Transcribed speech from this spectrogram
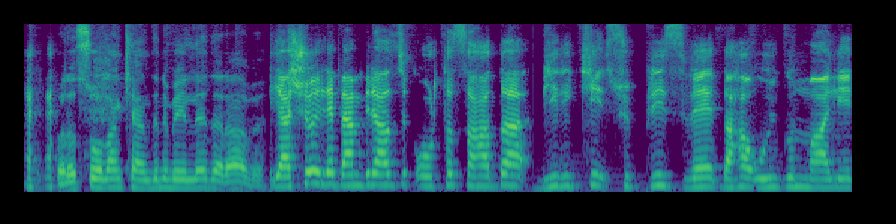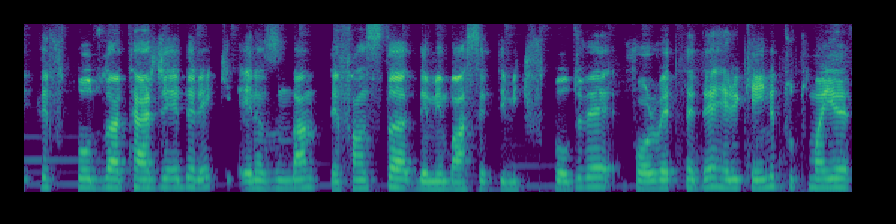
parası olan kendini belli eder abi. Ya şöyle ben birazcık orta sahada 1-2 sürpriz ve daha uygun maliyetli futbolcular tercih ederek en azından defansta demin bahsettiğim iki futbolcu ve forvette de Harry Kane'i tutmayı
